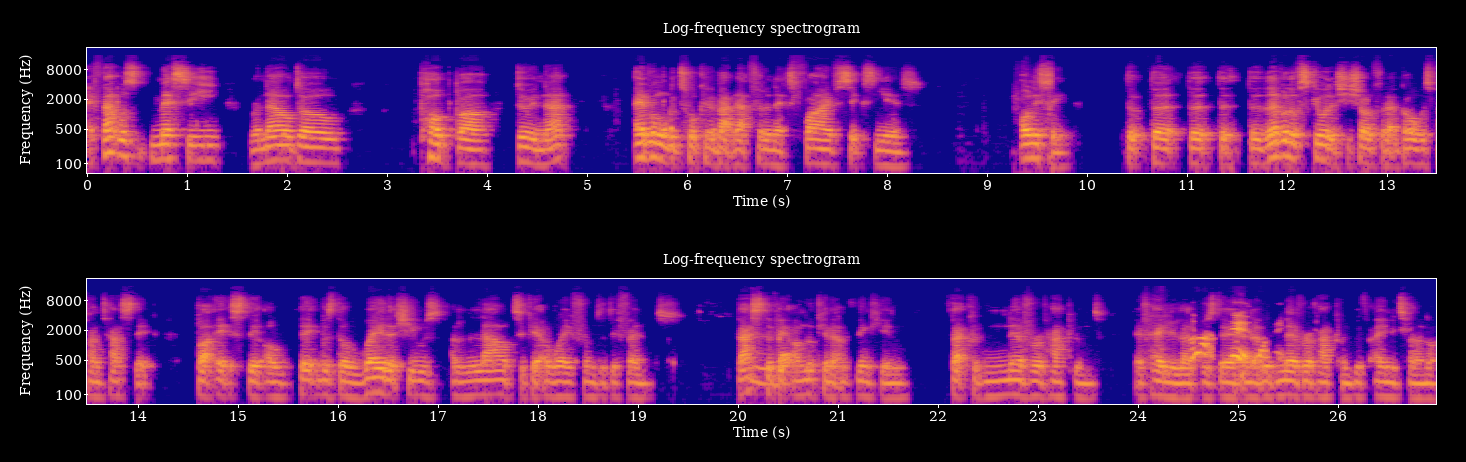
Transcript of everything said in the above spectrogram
If that was Messi, Ronaldo, Pogba doing that, everyone will be talking about that for the next five, six years. Honestly, the the the the, the level of skill that she showed for that goal was fantastic. But it's the oh, it was the way that she was allowed to get away from the defense. That's the Mm. bit I'm looking at and thinking that could never have happened if Hayley Ladd Well, was there, it, and that would never have happened with Amy Turner.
